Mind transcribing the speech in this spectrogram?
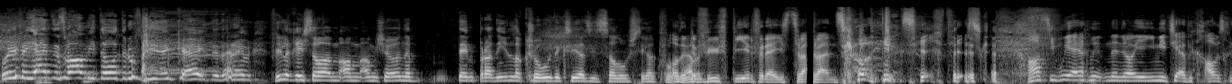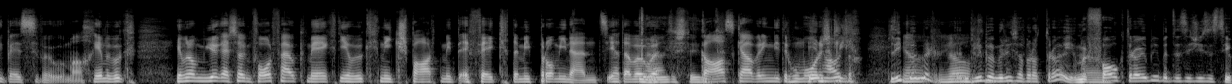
Und ich bin jedes Mal, wie du drauf wir- Vielleicht ist so am, am, am schönen Tempranillo geschuldet gewesen, als ich es so lustig gefunden Oder der Aber- 5 Bier für 1,20 Euro im Gesicht ist. ah, sie wollen eigentlich mit einem neuen Image wirklich alles ein bisschen besser machen. Ich habe wirklich, ich habe noch Mühe gegeben, so im Vorfeld gemerkt, ich habe wirklich nicht gespart mit Effekten, mit Prominenz. Ich habe auch stimmt. Gas geben, aber irgendwie der Humor ist gleich. Bleiben Ja, wir, ja. bleiben wir uns aber auch treu. Wir Volk treu bleiben, das ist unser Ziel.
